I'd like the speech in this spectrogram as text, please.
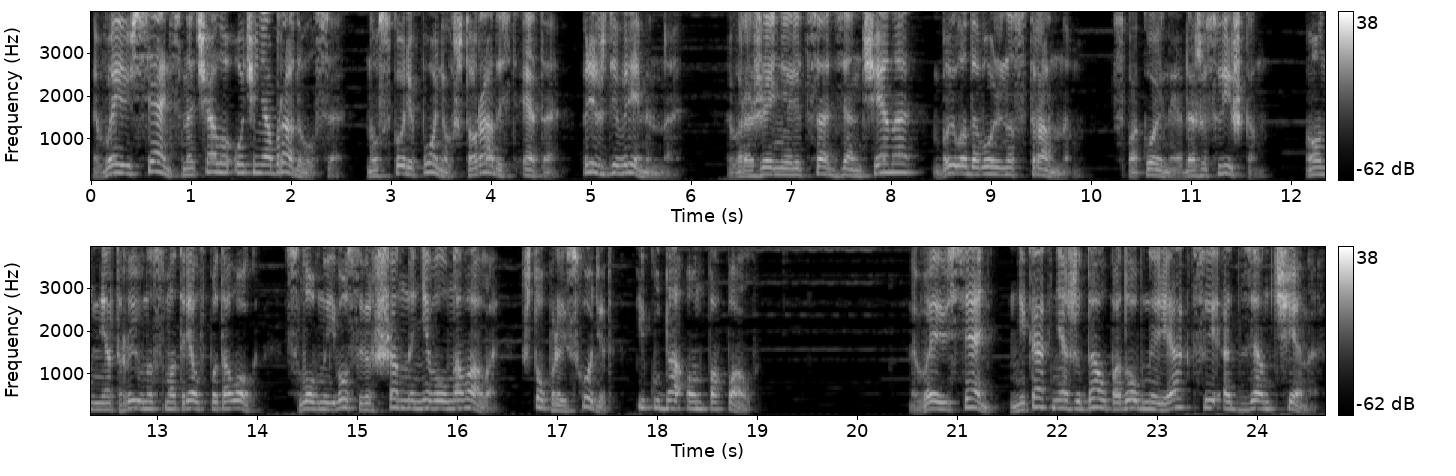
Вэй Сянь сначала очень обрадовался, но вскоре понял, что радость эта преждевременно. Выражение лица Дзян Чена было довольно странным. Спокойное, даже слишком. Он неотрывно смотрел в потолок, словно его совершенно не волновало, что происходит и куда он попал. Вэй Сянь никак не ожидал подобной реакции от Дзян Чена.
